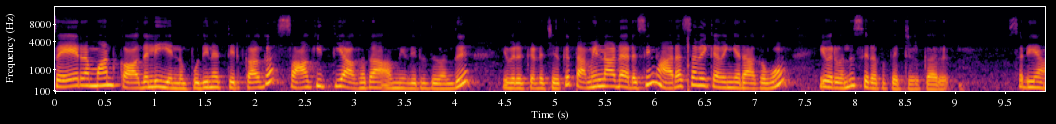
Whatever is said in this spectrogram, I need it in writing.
சேரமான் காதலி என்னும் புதினத்திற்காக சாகித்ய அகதாமி விருது வந்து இவருக்கு கிடைச்சிருக்கு. தமிழ்நாடு அரசின் அரசவை கவிஞராகவும் இவர் வந்து சிறப்பு பெற்றிருக்காரு. சரியா?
